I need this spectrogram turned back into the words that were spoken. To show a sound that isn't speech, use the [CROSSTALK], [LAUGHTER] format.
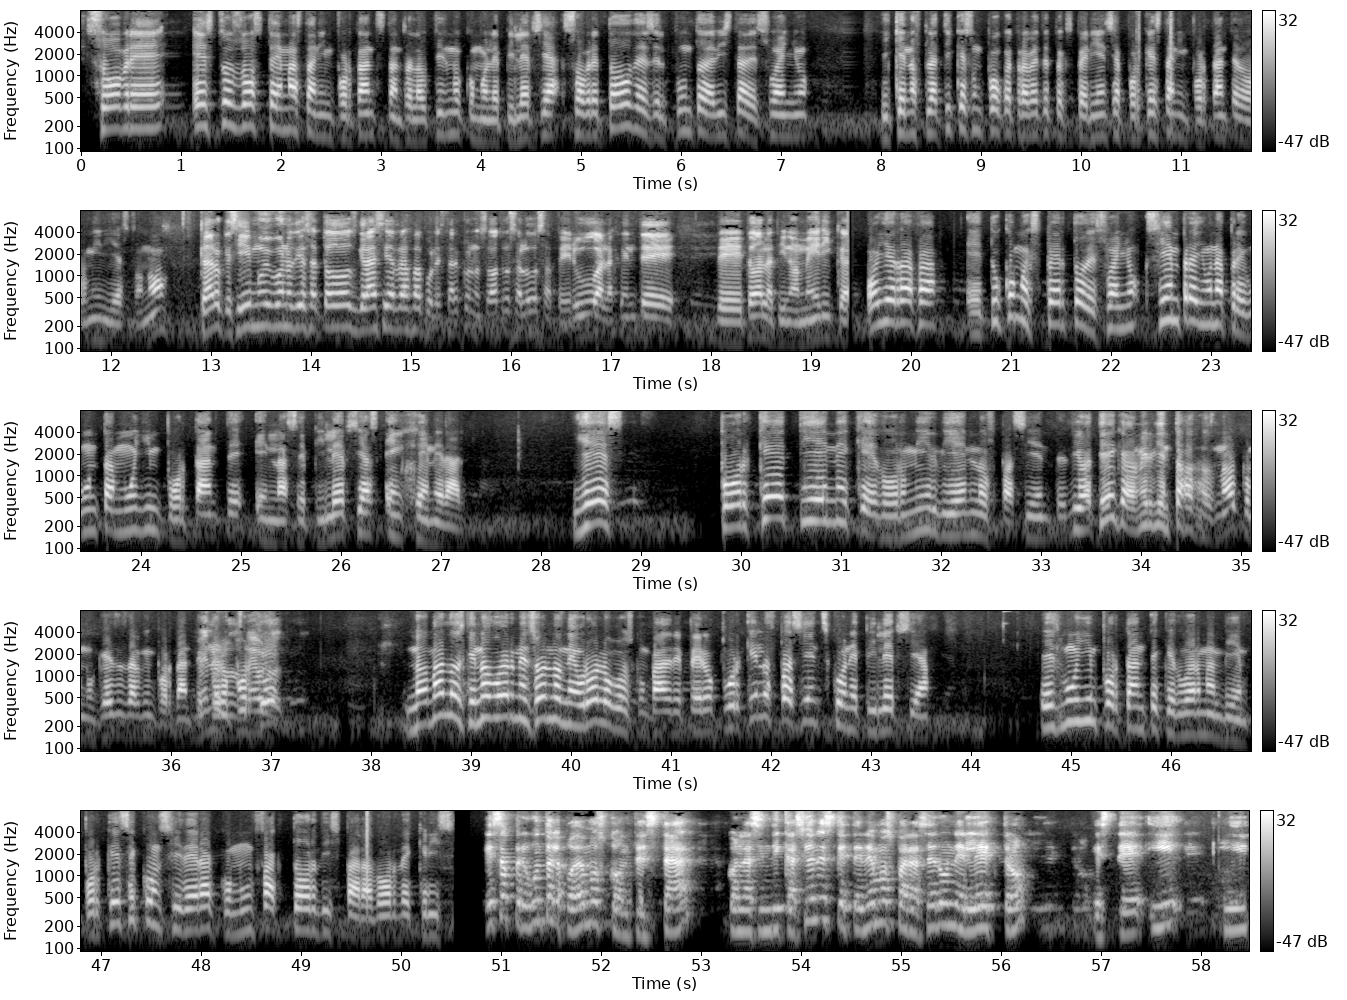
sobre estos dos temas tan importantes, tanto el autismo como la epilepsia, sobre todo desde el punto de vista de sueño, y que nos platiques un poco a través de tu experiencia por qué es tan importante dormir y esto, ¿no? Claro que sí, muy buenos días a todos. Gracias, Rafa, por estar con nosotros. Saludos a Perú, a la gente de toda Latinoamérica. Oye, Rafa, eh, tú como experto de sueño, siempre hay una pregunta muy importante en las epilepsias en general. Y es, ¿por qué tiene que dormir bien los pacientes? Digo, tienen que dormir bien todos, ¿no? Como que eso es algo importante. pero ¿por qué? Nomás los que no duermen son los neurólogos, compadre, pero ¿por qué los pacientes con epilepsia es muy importante que duerman bien? ¿Por qué se considera como un factor disparador de crisis? Esa pregunta la podemos contestar con las indicaciones que tenemos para hacer un electro este, y,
